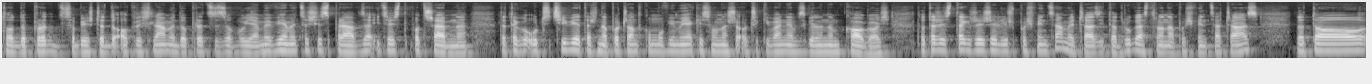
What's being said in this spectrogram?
to sobie jeszcze dookreślamy, doprecyzowujemy, wiemy, co się sprawdza i co jest potrzebne. Dlatego uczciwie też na początku mówimy, jakie są nasze oczekiwania względem kogoś. To też jest tak, że jeżeli już poświęcamy czas i ta druga strona poświęca czas, no to,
